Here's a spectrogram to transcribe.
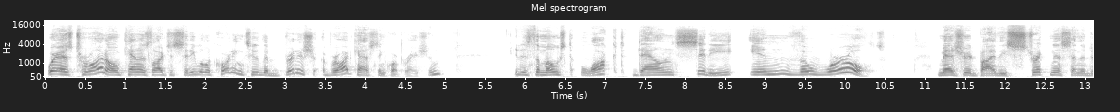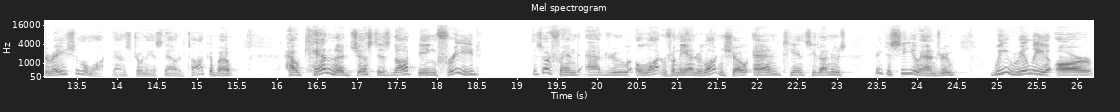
Whereas Toronto, Canada's largest city, well, according to the British Broadcasting Corporation, it is the most locked down city in the world measured by the strictness and the duration of the lockdowns. Joining us now to talk about how Canada just is not being freed is our friend Andrew Lawton from the Andrew Lawton Show and TNC.news. Great to see you, Andrew. We really are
